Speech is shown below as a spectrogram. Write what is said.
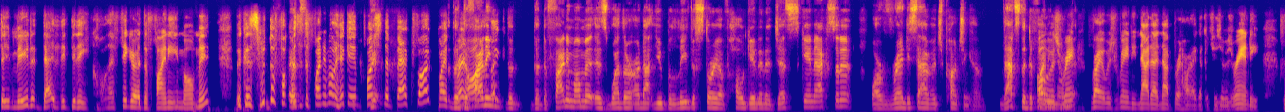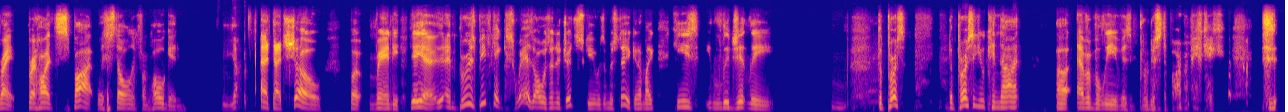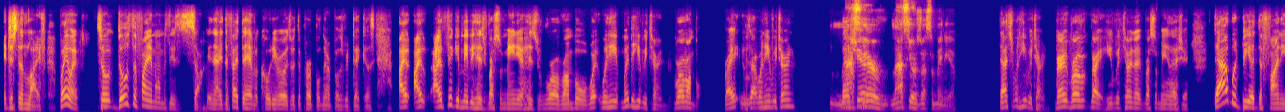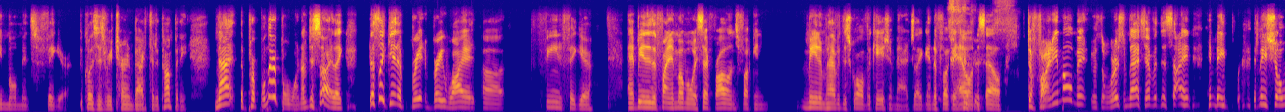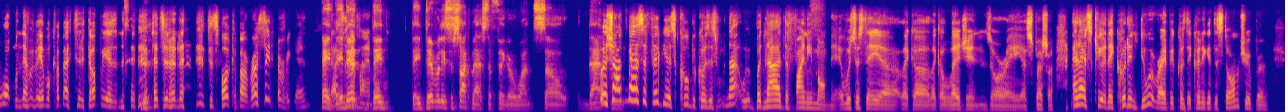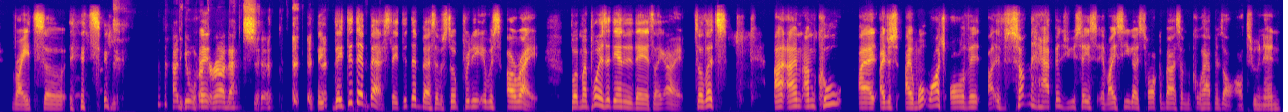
they made it that did they call that figure a defining moment? Because what the fuck was the defining moment? Him getting punched in the back, fuck by The Bret Hart? defining Like, the the defining moment is whether or not you believe the story of Hogan in a jet skiing accident or Randy Savage punching him. That's the oh, defining it was. Ran- right. It was Randy. Not not not Bret Hart. I got confused. It was Randy. Right. Bret Hart's spot was stolen from Hogan. Yep. at that show. But Randy, yeah, yeah, and Bruce Beefcake swears, "Oh, it was on a jet ski. It was a mistake." And I'm like, he's legitly the person, the person you cannot uh, ever believe is Brutus the Barber Beefcake. It just in life. But anyway, so those defining moments they suck, and I, the fact they have a Cody Rhodes with the purple nurple is ridiculous. I, I, I figured maybe his WrestleMania, his Royal Rumble. When, when he when did he return? Royal Rumble, right? Was that when he returned? Last, year? year? last year was WrestleMania. That's when he returned. Very ro- right. He returned at WrestleMania last year. That would be a defining moments figure because his return back to the company, not the purple nurple one. I'm just sorry. Like that's like getting a Bray, Bray Wyatt uh fiend figure and being the defining moment where Seth Rollins fucking made him have a disqualification match, like in the fucking Hell in the Cell. Defining moment. It was the worst match ever decided. It made it made Sean will never be able to come back to the company as an, as an to talk about wrestling ever again. Hey, That's they did they moment. they did release a Shockmaster figure once, so that. But the Shockmaster figure is cool because it's not, but not a defining moment. It was just a uh, like a like a Legends or a, a special, and that's cute. They couldn't do it right because they couldn't get the Stormtrooper right. So it's. How do you work and, around that shit? they, they did their best. They did their best. It was still pretty. It was all right. But my point is, at the end of the day, it's like, all right. So let's. I, I'm I'm cool. I, I just I won't watch all of it. Uh, if something happens, you say if I see you guys talk about something cool happens, I'll I'll tune in.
